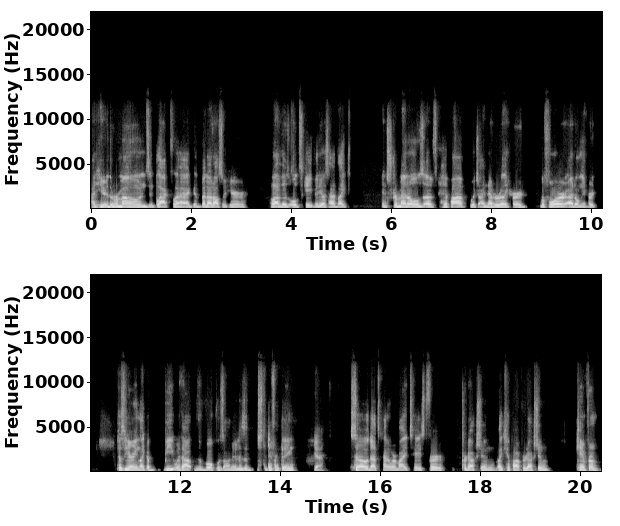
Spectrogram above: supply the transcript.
I'd hear the Ramones and Black Flag, but I'd also hear a lot of those old skate videos had like instrumentals of hip hop, which I never really heard before. I'd only heard because hearing like a beat without the vocals on it is a, just a different thing. Yeah. So that's kind of where my taste for production, like hip hop production, came from.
